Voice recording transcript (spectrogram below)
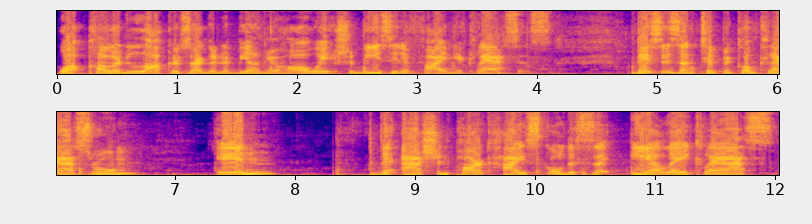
what color the lockers are going to be on your hallway, it should be easy to find your classes. This is a typical classroom in the Ashland Park High School. This is an ELA class.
